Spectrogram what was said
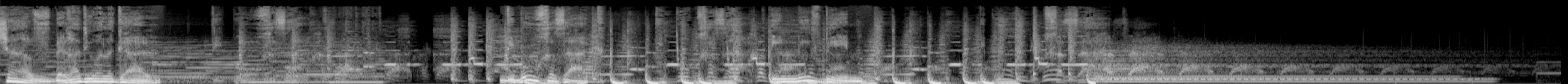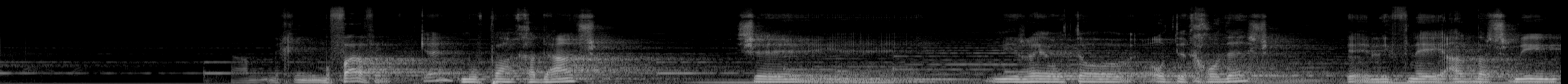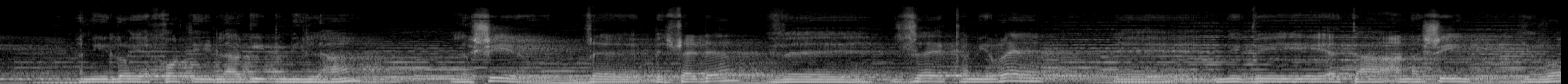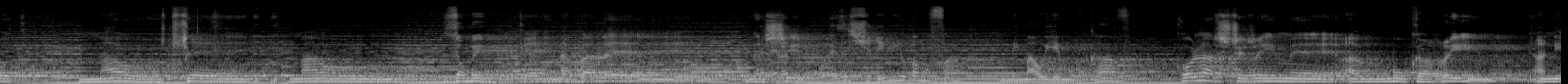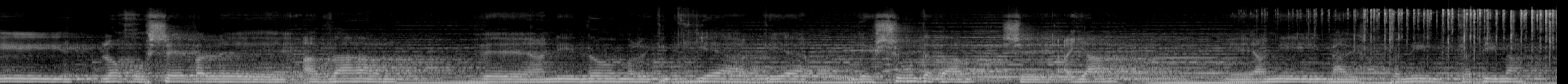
עכשיו ברדיו על הגל. דיבור חזק. דיבור חזק. דיבור חזק. עם ניב בין. דיבור חזק. מכין מופע ו... כן, מופע חדש, שנראה אותו עוד חודש. לפני ארבע שנים אני לא יכולתי להגיד מילה, לשיר זה בסדר, וזה כנראה אה, מביא את האנשים לראות מה הוא עושה, מה הוא... זומם. כן, אבל אה, לשיר... איזה שירים יהיו במופע? ממה הוא יהיה מורכב? כל השירים אה, המוכרים, אני לא חושב על אה, עבר ואני לא מרגיע לשום דבר שהיה. אה, אני מהפנים קדימה.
